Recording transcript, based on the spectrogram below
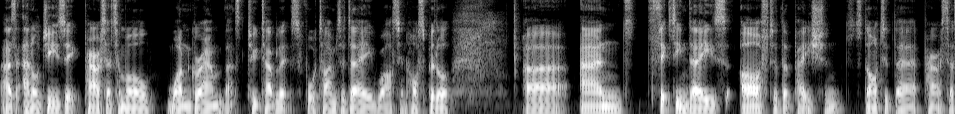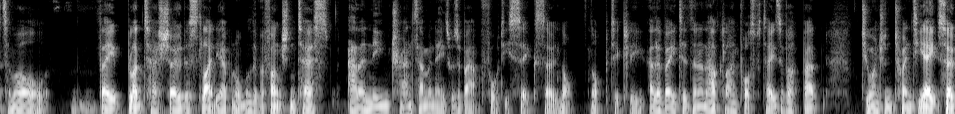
as analgesic paracetamol, one gram, that's two tablets, four times a day whilst in hospital. Uh, and 16 days after the patient started their paracetamol, they blood test showed a slightly abnormal liver function test. Alanine transaminase was about 46, so not not particularly elevated, and an alkaline phosphatase of about 228. So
